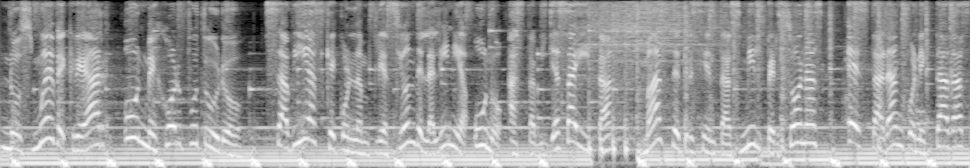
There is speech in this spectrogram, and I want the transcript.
nos mueve crear un mejor futuro. ¿Sabías que con la ampliación de la línea 1 hasta Villa más de 300.000 personas estarán conectadas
